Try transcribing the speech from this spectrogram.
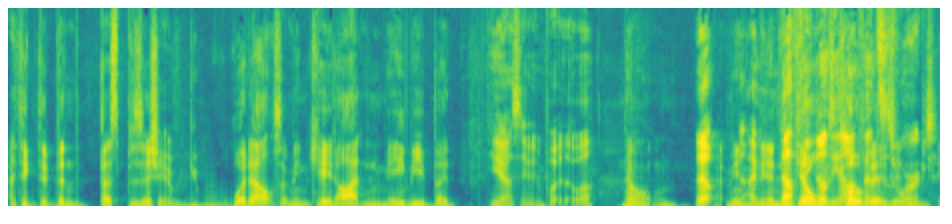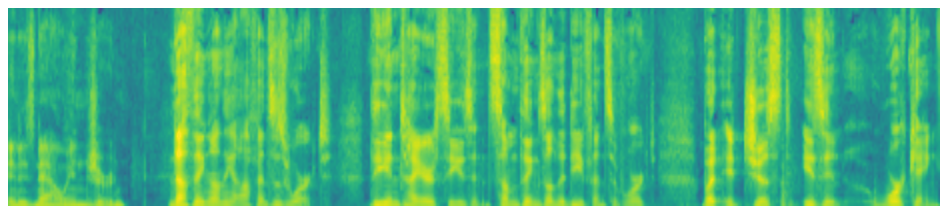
I think they've been the best position. What else? I mean, Cade Otton maybe, but he hasn't even played that well. no. No, I mean, I mean, and nothing dealt on with the offense COVID has and, and is now injured. Nothing on the offense has worked the entire season. Some things on the defense have worked, but it just isn't working.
